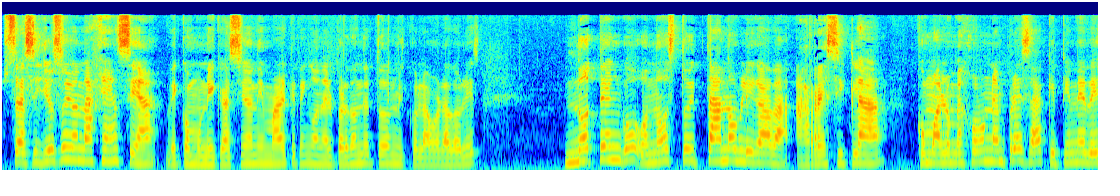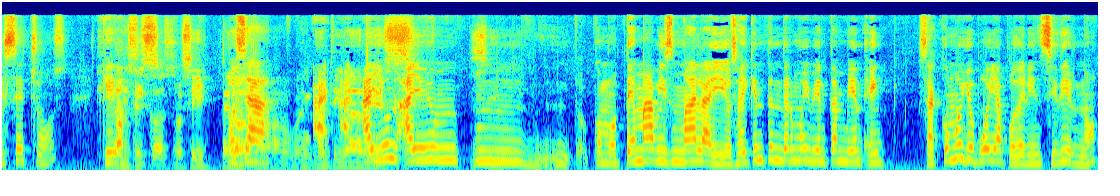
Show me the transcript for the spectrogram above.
O sea, si yo soy una agencia de comunicación y marketing, con el perdón de todos mis colaboradores, no tengo o no estoy tan obligada a reciclar como a lo mejor una empresa que tiene desechos que Tóxicos. O sí, pero o sea, en hay- cantidades. hay un, hay un, Sí. un como tema abismal ahí, o sea, hay que entender muy bien también en, o sea, cómo yo voy a poder incidir, ¿no?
